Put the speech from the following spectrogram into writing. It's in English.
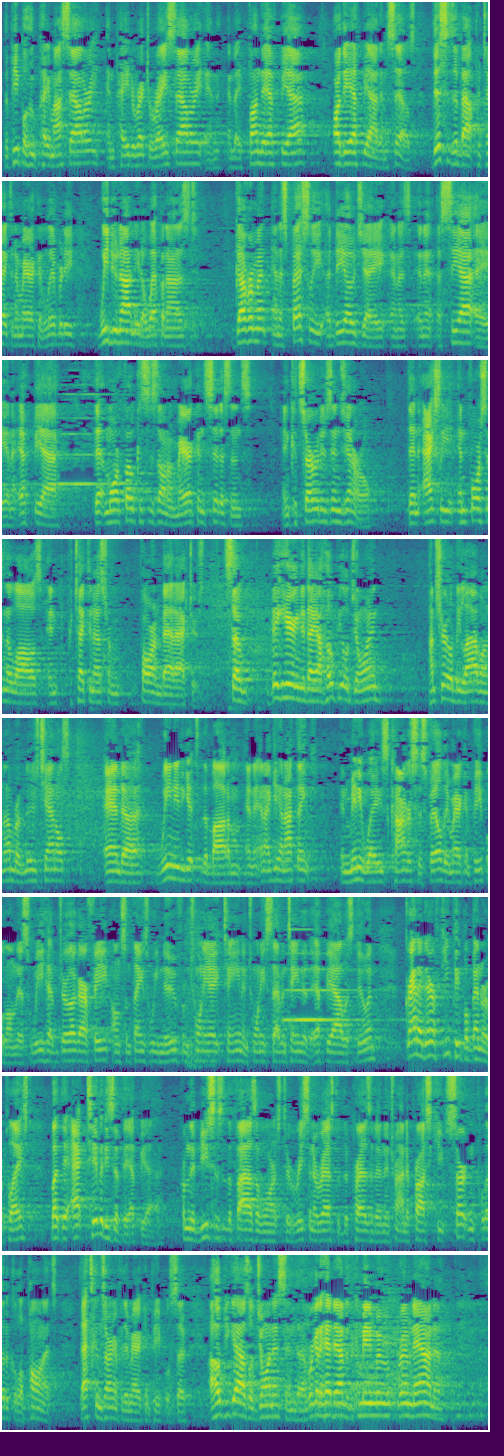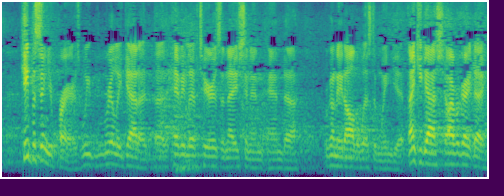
The people who pay my salary and pay Director Wray's salary and, and they fund the FBI, or the FBI themselves? This is about protecting American liberty. We do not need a weaponized government, and especially a DOJ and a, and a CIA and an FBI that more focuses on American citizens and conservatives in general than actually enforcing the laws and protecting us from foreign bad actors. So, big hearing today. I hope you'll join. I'm sure it'll be live on a number of news channels. And uh, we need to get to the bottom. And, and again, I think in many ways, Congress has failed the American people on this. We have drug our feet on some things we knew from 2018 and 2017 that the FBI was doing. Granted, there are a few people been replaced, but the activities of the FBI, from the abuses of the FISA warrants to recent arrest of the president and trying to prosecute certain political opponents, that's concerning for the American people. So I hope you guys will join us, and uh, we're going to head down to the committee room now and uh, keep us in your prayers. We've really got a, a heavy lift here as a nation, and, and uh, we're going to need all the wisdom we can get. Thank you, guys. Y'all have a great day.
